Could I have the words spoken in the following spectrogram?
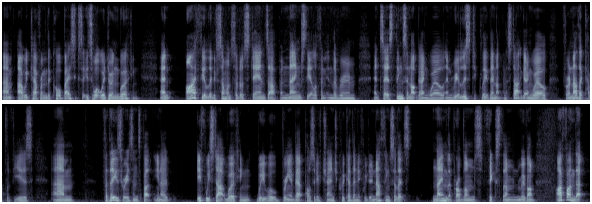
um, are we covering the core basics? Is what we're doing working? And I feel that if someone sort of stands up and names the elephant in the room and says things are not going well, and realistically they're not going to start going well for another couple of years, um, for these reasons, but you know, if we start working, we will bring about positive change quicker than if we do nothing. So let's name the problems, fix them, and move on. I find that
